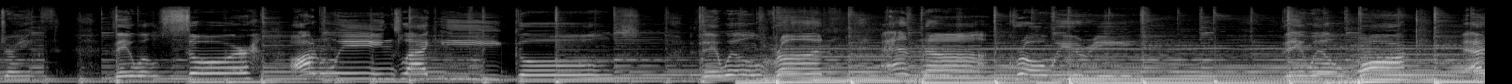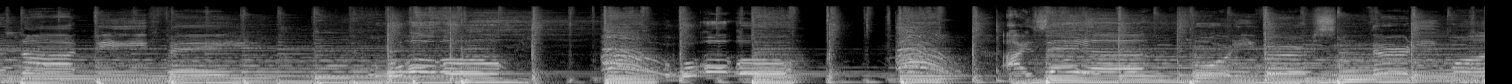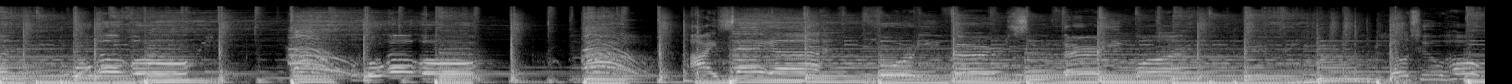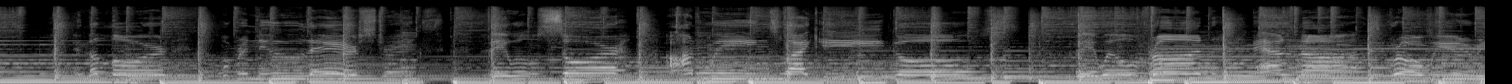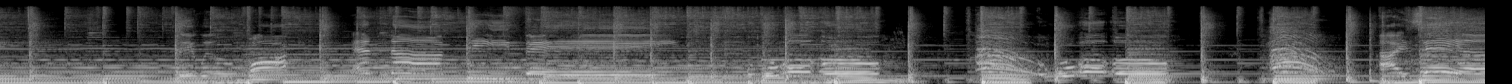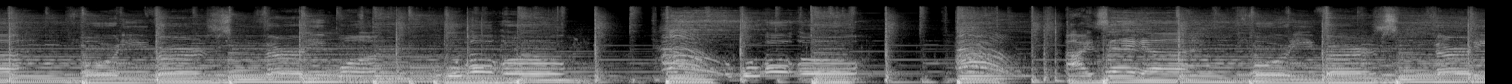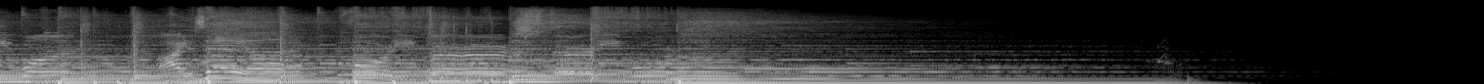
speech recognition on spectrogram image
strength. They will soar on wings like eagles. They will run and not grow weary. They will walk and not be faint. Oh oh, oh. oh. Oh, oh. oh. Isaiah. Isaiah 40 verse 31. Those who hope in the Lord will renew their strength. Yeah.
